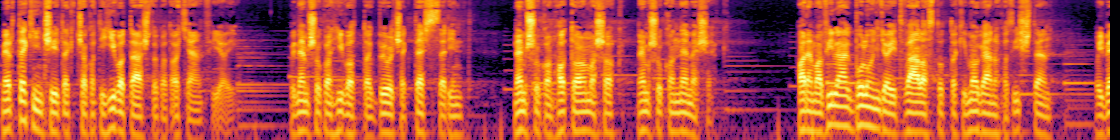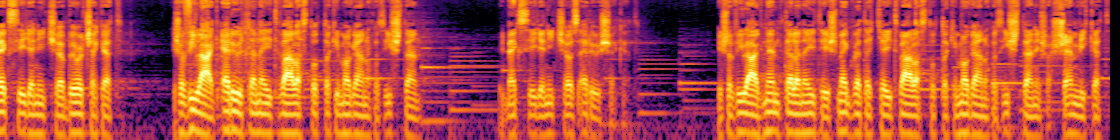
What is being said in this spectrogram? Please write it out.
Mert tekintsétek csak a ti hivatástokat, atyám fiai, hogy nem sokan hivattak bölcsek test szerint, nem sokan hatalmasak, nem sokan nemesek, hanem a világ bolondjait választotta ki magának az Isten, hogy megszégyenítse a bölcseket, és a világ erőtleneit választotta ki magának az Isten, hogy megszégyenítse az erőseket. És a világ nem teleneit és megvetetjeit választotta ki magának az Isten és a semmiket,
